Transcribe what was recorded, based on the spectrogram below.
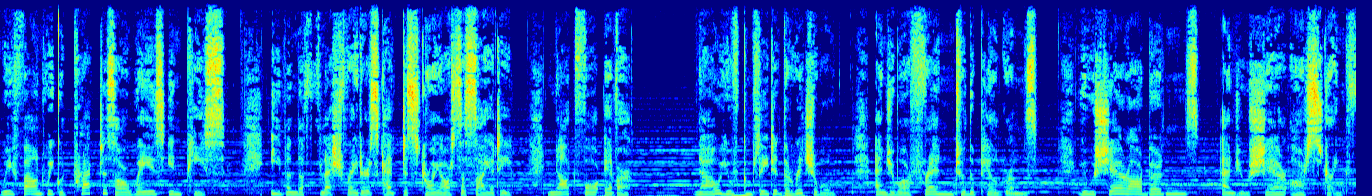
we found we could practice our ways in peace. Even the flesh raiders can't destroy our society. Not forever. Now you've completed the ritual, and you are friend to the pilgrims. You share our burdens, and you share our strength.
